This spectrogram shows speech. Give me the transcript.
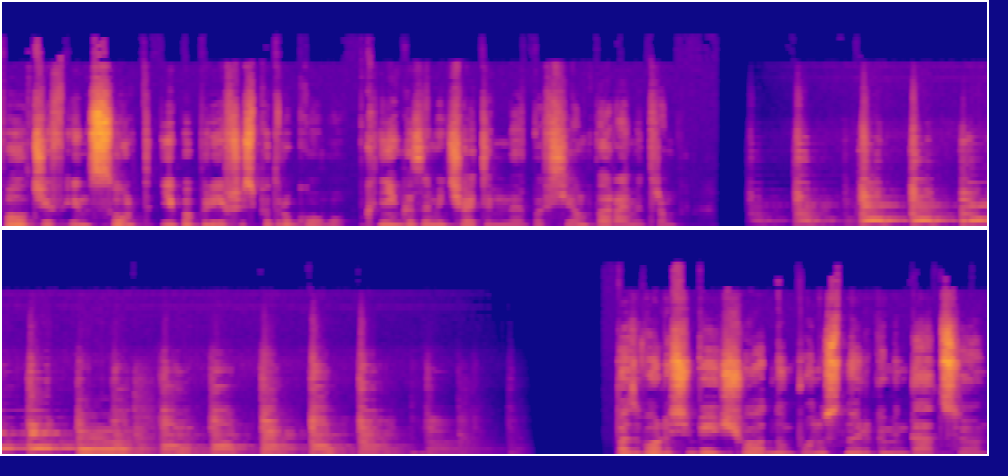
получив инсульт и побрившись по-другому. Книга замечательная по всем параметрам. Позволю себе еще одну бонусную рекомендацию.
